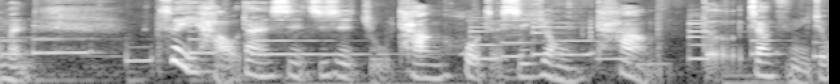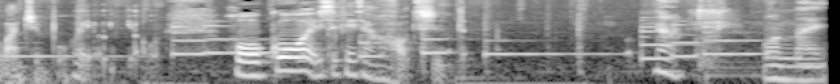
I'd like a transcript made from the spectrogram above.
我们最好但是就是煮汤或者是用烫的，这样子你就完全不会有油。火锅也是非常好吃的。那我们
